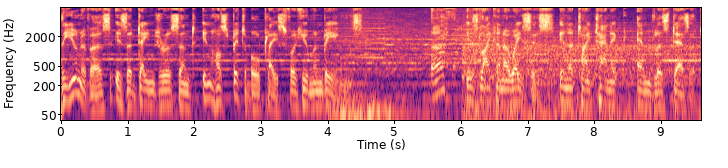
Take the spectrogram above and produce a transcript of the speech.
The universe is a dangerous and inhospitable place for human beings. Earth is like an oasis in a titanic, endless desert,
